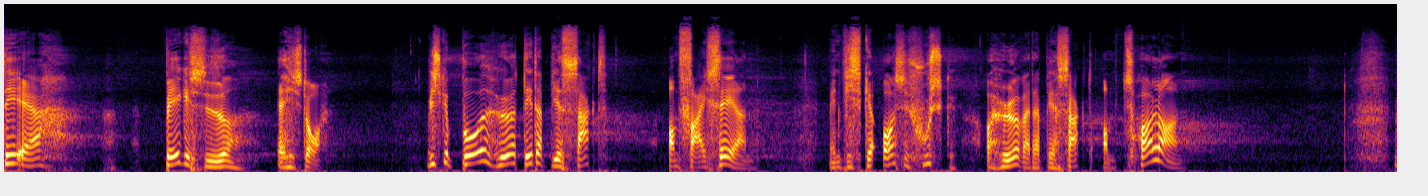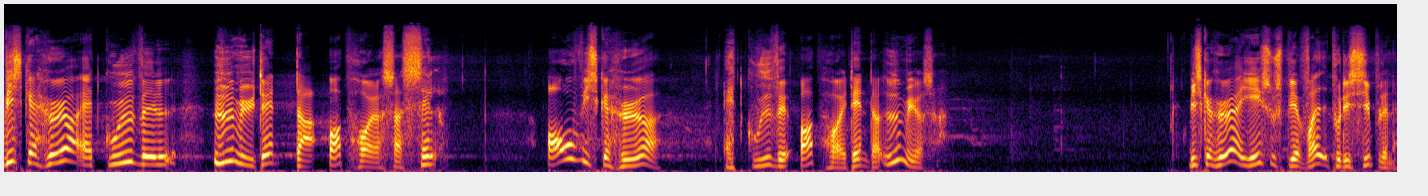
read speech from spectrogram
det er begge sider af historien. Vi skal både høre det, der bliver sagt om farisæeren, men vi skal også huske at høre, hvad der bliver sagt om tolleren. Vi skal høre, at Gud vil ydmyge den, der ophøjer sig selv. Og vi skal høre, at Gud vil ophøje den, der ydmyger sig. Vi skal høre, at Jesus bliver vred på disciplene.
